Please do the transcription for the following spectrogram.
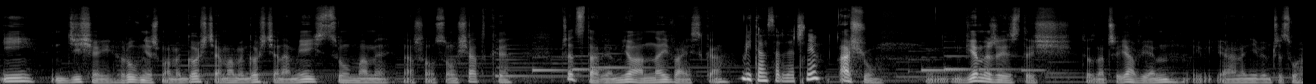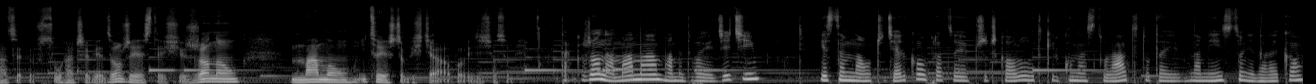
i dzisiaj również mamy gościa. Mamy gościa na miejscu, mamy naszą sąsiadkę. Przedstawiam Joanna Iwańska. Witam serdecznie. Asiu, wiemy, że jesteś, to znaczy ja wiem, ale nie wiem, czy słuchacze, słuchacze wiedzą, że jesteś żoną, mamą i co jeszcze byś chciała opowiedzieć o sobie? Tak, żona, mama, mamy dwoje dzieci. Jestem nauczycielką, pracuję w przedszkolu od kilkunastu lat, tutaj na miejscu, niedaleko.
